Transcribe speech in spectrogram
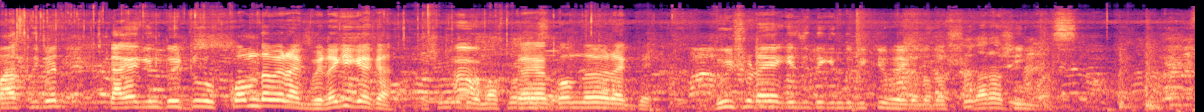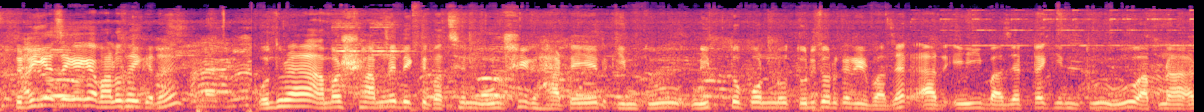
মাছ নেবেন, কাকা কিন্তু একটু কম দামে রাখবে, নাকি কাকা? কাকা কম দামে রাখবে। দুইশো টাকা কেজিতে কিন্তু বিক্রি হয়ে গেল দর্শক, শিং মাছ। তো ঠিক আছে কাকা, ভালো থাকেন হ্যাঁ? বন্ধুরা, আমার সামনে দেখতে পাচ্ছেন মুন্সির হাটের কিন্তু নিত্যপণ্য তরিতরকারির বাজার, আর এই বাজারটা কিন্তু আপনার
